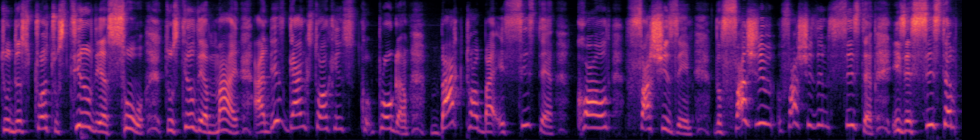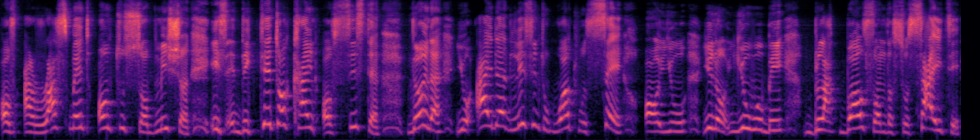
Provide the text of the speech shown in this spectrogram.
to destroy, to steal their soul, to steal their mind. And this gang stalking program, backed up by a system called fascism. The fascism, fascism system is a system of harassment unto submission. It's a dictator kind of system knowing that you either listen to what we say or you, you know, you will be blackballed from the society.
